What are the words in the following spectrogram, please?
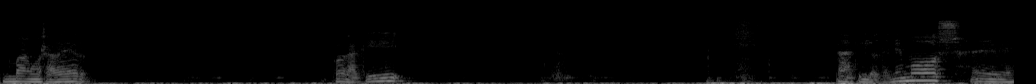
Vamos a ver aquí. Aquí lo tenemos. Eh,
